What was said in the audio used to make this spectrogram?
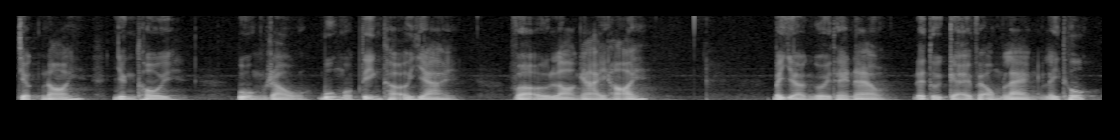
chợt nói nhưng thôi buồn rầu buông một tiếng thở dài vợ lo ngại hỏi bây giờ người thế nào để tôi kể với ông Lan lấy thuốc.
